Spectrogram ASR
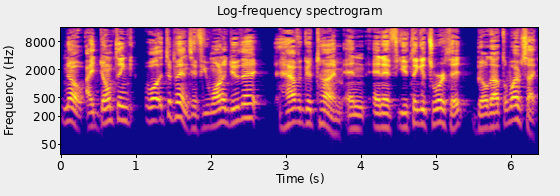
no i don't think well it depends if you want to do that have a good time and and if you think it's worth it build out the website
